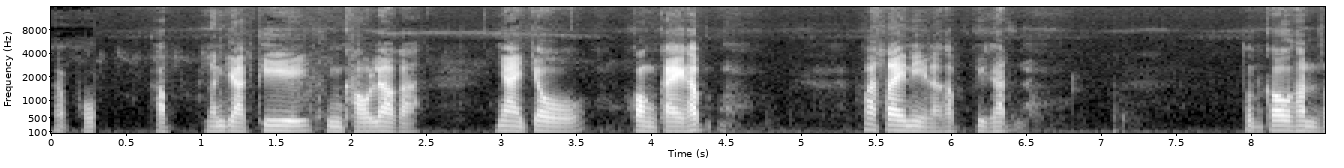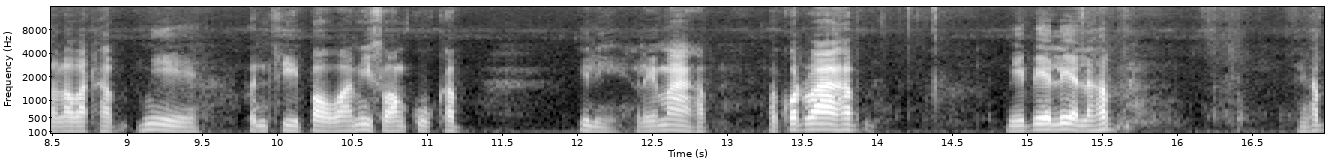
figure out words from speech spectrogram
ครับผม ครับ หลังจากที่กินเขาแล้วก็ย่ายเจ้ากองไก่ครับ มาใส่นี่แหละครับพี่กัดต้นเก่าทันสารวัตรครับ มีเพิ่นสีเป่าว่ามีสองกุกครับนี่นี่เลยมาครับ ปรากฏว่าครับ มีเบลเลียดแล้วครับนี่ครับ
